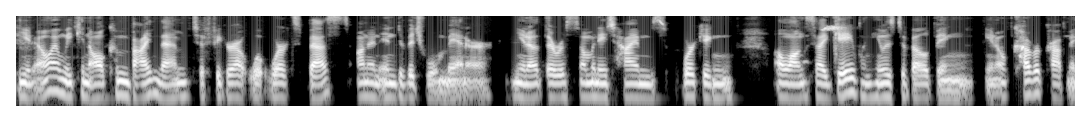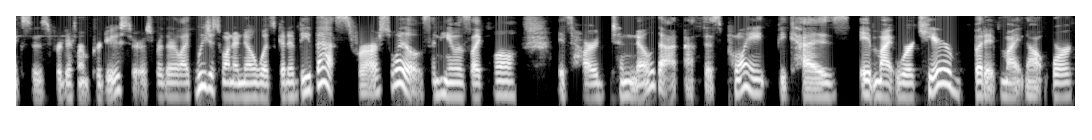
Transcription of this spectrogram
you know, and we can all combine them to figure out what works best on an individual manner. You know, there was so many times working alongside Gabe when he was developing, you know, cover crop mixes for different producers where they're like, we just want to know what's going to be best for our soils. And he was like, well, it's hard to know that at this point because it might work here, but it might not work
